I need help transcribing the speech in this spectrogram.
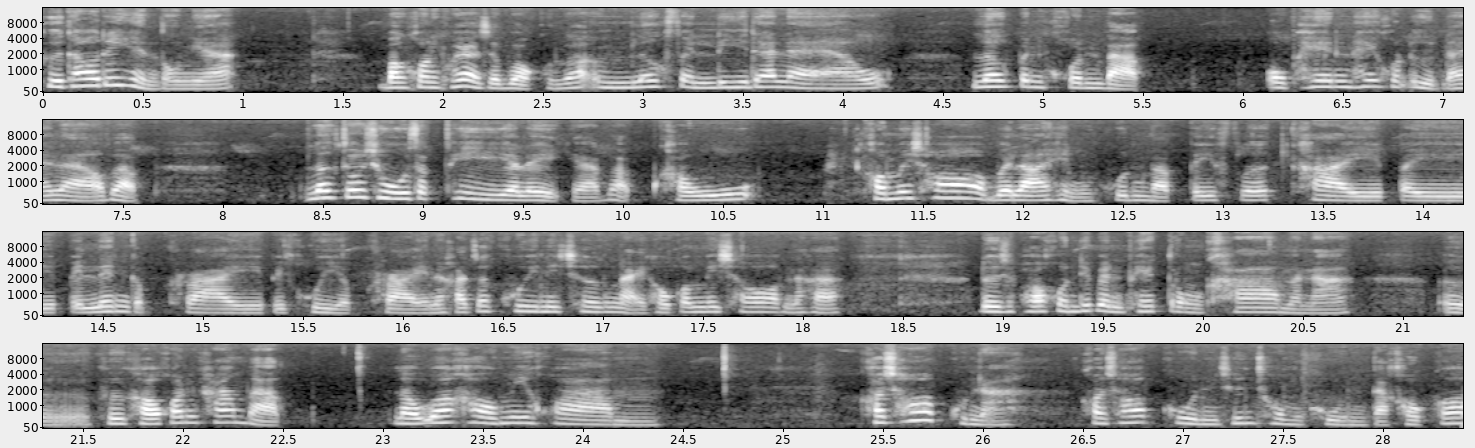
คือเท่าที่เห็นตรงเนี้ย บางคนเขาอยากจะบอกคุณว่าเออเลิกเฟรนลี่ได้แล้ว เลิกเป็นคนแบบ โอเพนให้คนอื่นได้แล้วแบบเลิกเจ้าชู้สักทีอะไรอย่างเงี้ยแบบเขาเขาไม่ชอบเวลาเห็นคุณแบบไปเฟิร์สใครไปไปเล่นกับใคร ไปคุยกับใครนะคะ จะคุยในเชิงไหนเขาก็ไม่ชอบนะคะ โดยเฉพาะคนที่เป็นเพศตรงข้ามอะนะเออคือเขาค่อนข้างแบบเราว่าเขามีความเขาชอบคุณนะเขาชอบคุณชื่นชมคุณ แต่เขาก็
